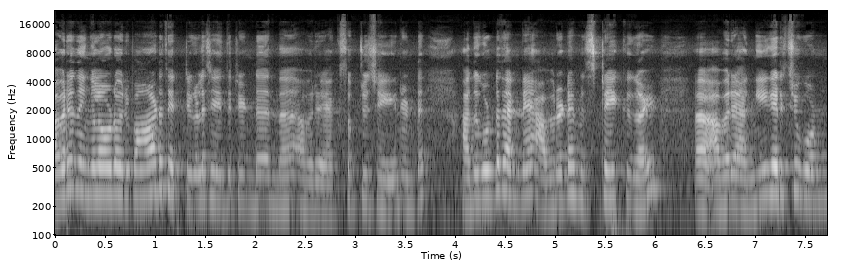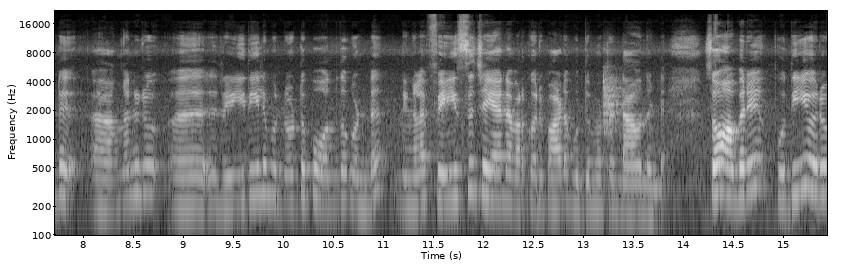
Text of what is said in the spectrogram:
അവർ നിങ്ങളോട് ഒരുപാട് തെറ്റുകൾ ചെയ്തിട്ടുണ്ട് എന്ന് അവർ അക്സെപ്റ്റ് ചെയ്യുന്നുണ്ട്. അതുകൊണ്ട് തന്നെ അവരുടെ മിസ്റ്റേക്കുകൾ അവരെ അംഗീകരിച്ചുകൊണ്ട് അങ്ങനൊരു രീതിയിൽ മുന്നോട്ട് പോകുന്നത് കൊണ്ട് നിങ്ങളെ ഫേസ് ചെയ്യാൻ അവർക്ക് ഒരുപാട് ബുദ്ധിമുട്ടുണ്ടാവുന്നുണ്ട് സോ അവർ പുതിയൊരു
